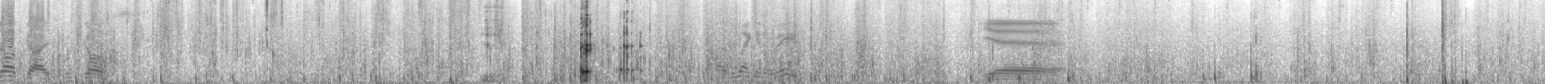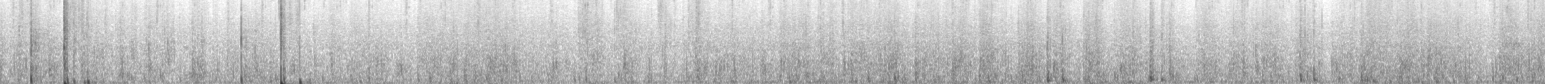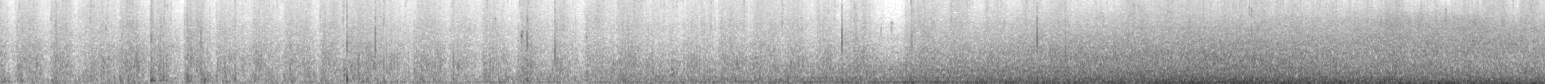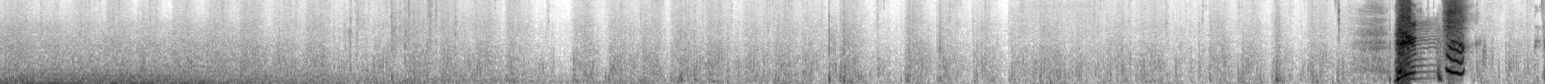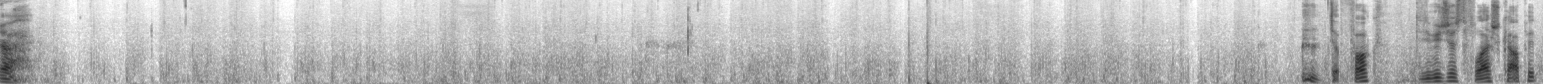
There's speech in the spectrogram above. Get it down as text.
Job, guys. Good job. How do I get away? Yeah. Ah. the fuck? Did we just flash cap it?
